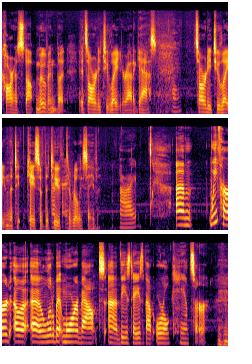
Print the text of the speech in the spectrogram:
car has stopped moving, but it's already too late. You're out of gas. Okay. It's already too late in the t- case of the tooth Okay. to really save it. All right. Um, we've heard a, a little bit more about uh, these days about oral cancer. Mm-hmm.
